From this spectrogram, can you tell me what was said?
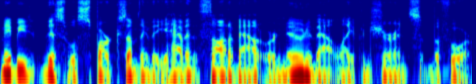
Maybe this will spark something that you haven't thought about or known about life insurance before.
